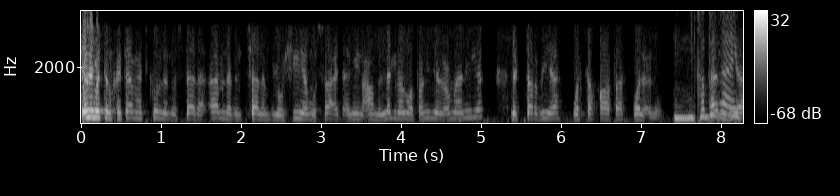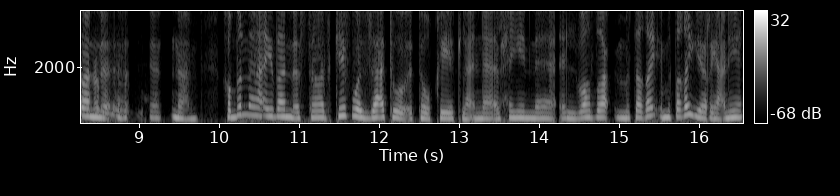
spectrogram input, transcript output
كلمة الختام هتكون للأستاذة آمنة بنت سالم بلوشية مساعد أمين عام اللجنة الوطنية العمانية للتربية والثقافة والعلوم. خبرنا أيضا نعم خبرنا أيضا أستاذ كيف وزعتوا التوقيت؟ لأن الحين الوضع متغير يعني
